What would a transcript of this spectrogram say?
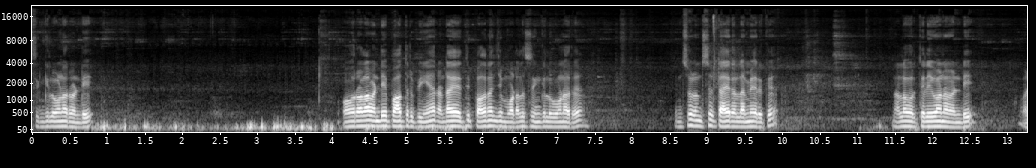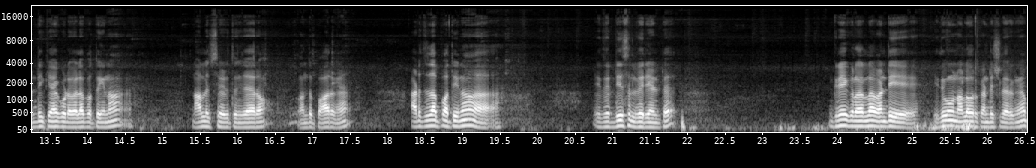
சிங்கிள் ஓனர் வண்டி. ஓவராலாக வண்டியை பார்த்துருப்பீங்க. ரெண்டாயிரத்தி பதினஞ்சு model single owner insurance tyre எல்லாமே இருக்குது நல்ல ஒரு தெளிவான வண்டி. வண்டி கேட்கக்கூட விலை பார்த்தீங்கன்னா நாலு லட்சம் எழுபத்தஞ்சாயிரம். வந்து பாருங்கள் அடுத்ததாக பார்த்தீங்கன்னா இது டீசல் வேரியண்ட்டு கிரே கலரில் வண்டி இதுவும் நல்ல ஒரு கண்டிஷனில் இருக்குங்க.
